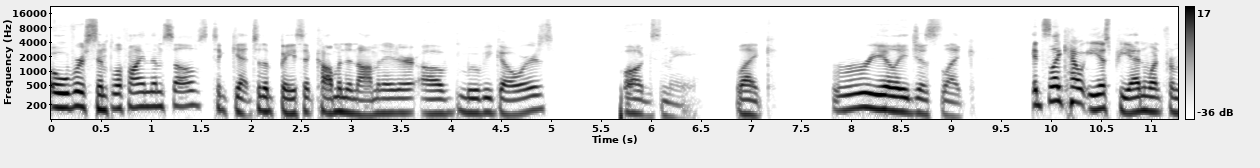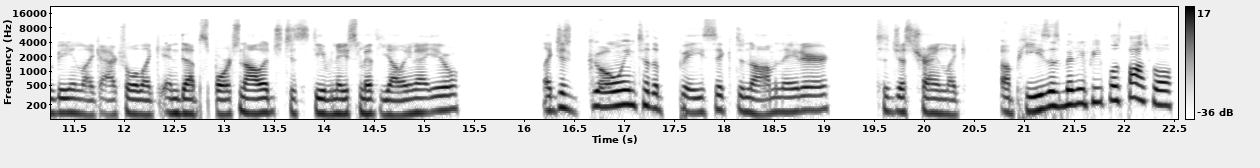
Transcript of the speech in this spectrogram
oversimplifying themselves to get to the basic common denominator of moviegoers bugs me. Like really just like it's like how ESPN went from being like actual like in-depth sports knowledge to Stephen A. Smith yelling at you. Like just going to the basic denominator to just try and like appease as many people as possible,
